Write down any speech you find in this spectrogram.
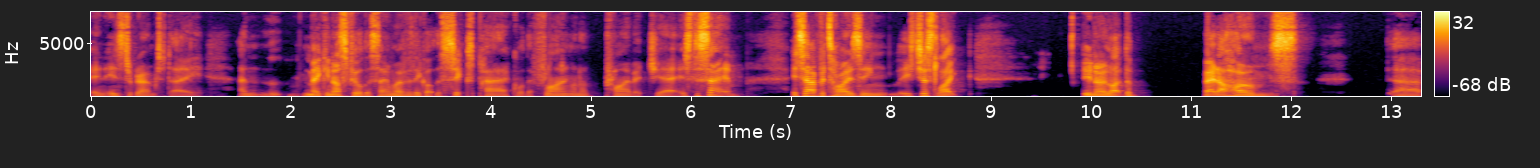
in Instagram today and making us feel the same, whether they got the six pack or they're flying on a private jet. It's the same. It's advertising. It's just like you know, like the Better Homes uh,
